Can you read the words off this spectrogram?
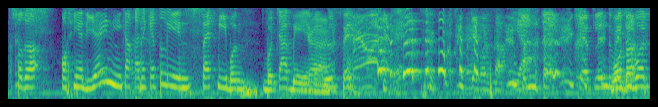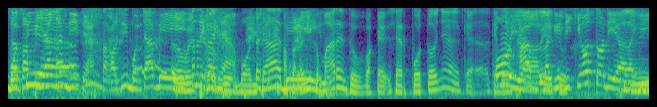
saudara osnya dia ini kakaknya Kathleen, Stepi Bon Bon Cabe ya kan. Kathleen tuh Bon, bon, bon Sapia kan di teater kalau sini Bon Cabe. Oh, Bon kan Cabe. nikahnya Bon Cabe. Apalagi kemarin tuh pakai share fotonya kayak kayak Oh Bon iya, lagi di Kyoto dia, lagi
